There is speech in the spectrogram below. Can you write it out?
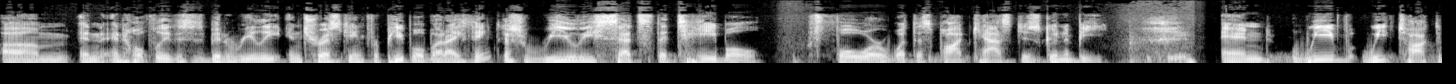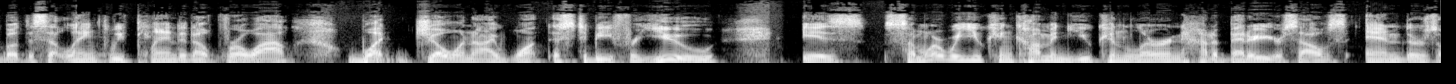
um, and, and hopefully this has been really interesting for people, but I think this really sets the table for what this podcast is going to be. And we've we talked about this at length. We've planned it out for a while. What Joe and I want this to be for you is somewhere where you can come and you can learn how to better yourselves and there's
